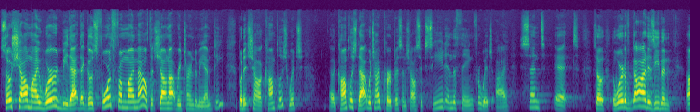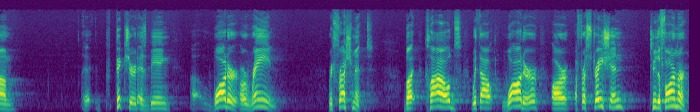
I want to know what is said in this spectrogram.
So shall my word be that that goes forth from my mouth. It shall not return to me empty, but it shall accomplish which accomplish that which I purpose and shall succeed in the thing for which I sent it. So the word of God is even um, uh, pictured as being uh, water or rain, refreshment. But clouds without water are a frustration to the farmer.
